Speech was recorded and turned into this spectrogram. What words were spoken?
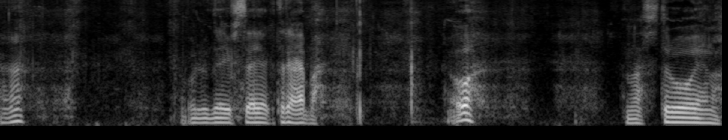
А? У людей все як треба. О! Настроєно.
